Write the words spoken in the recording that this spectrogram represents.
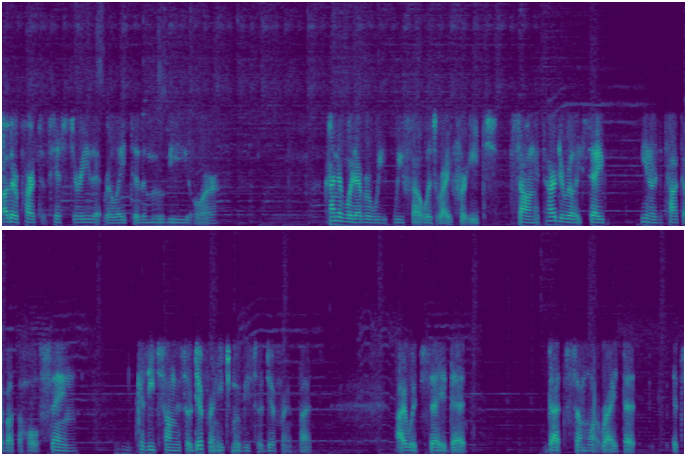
other parts of history that relate to the movie or kind of whatever we, we felt was right for each song. It's hard to really say, you know, to talk about the whole thing because mm-hmm. each song is so different, each movie is so different. But I would say that that's somewhat right. That it's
